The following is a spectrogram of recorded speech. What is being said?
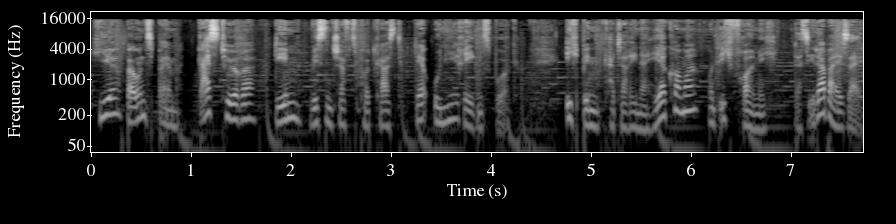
hier bei uns beim Gasthörer, dem Wissenschaftspodcast der Uni Regensburg. Ich bin Katharina Herkommer und ich freue mich, dass ihr dabei seid.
